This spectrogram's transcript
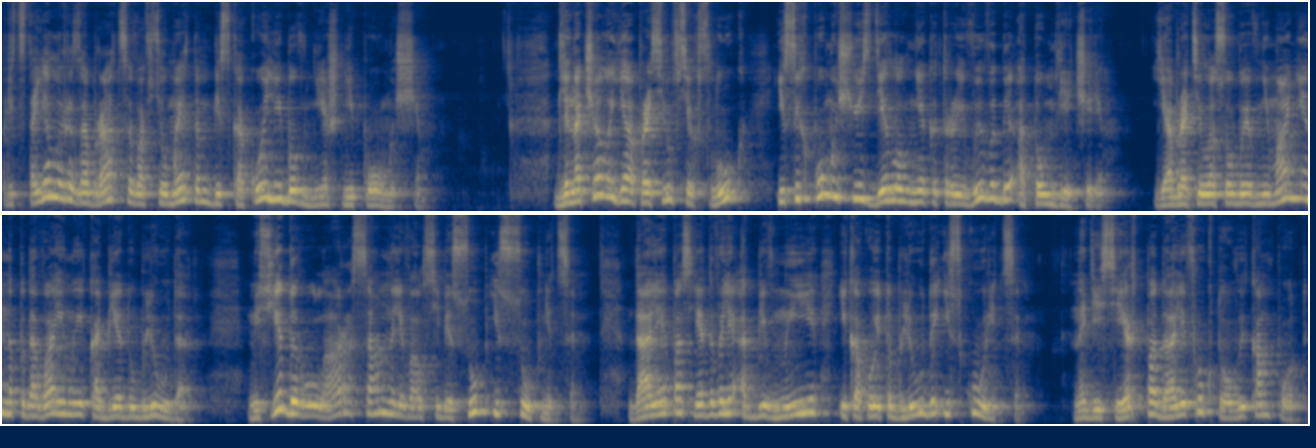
предстояло разобраться во всем этом без какой-либо внешней помощи. Для начала я опросил всех слуг и с их помощью сделал некоторые выводы о том вечере – я обратил особое внимание на подаваемые к обеду блюда. Месье де Рулар сам наливал себе суп из супницы. Далее последовали отбивные и какое-то блюдо из курицы. На десерт подали фруктовый компот.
